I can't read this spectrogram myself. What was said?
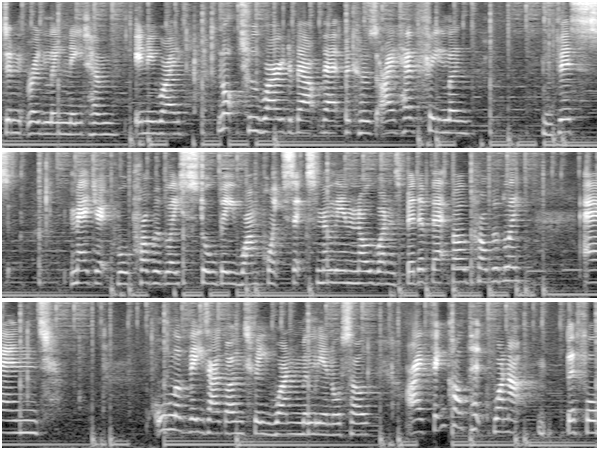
didn't really need him anyway. Not too worried about that because I have feeling this Magic will probably still be 1.6 million. No one's bid of that though, probably and all of these are going to be 1 million or so. I think I'll pick one up before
